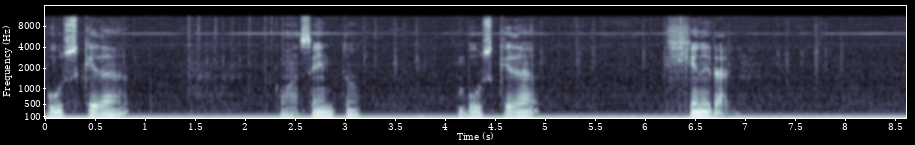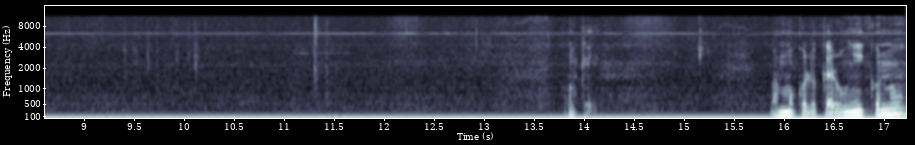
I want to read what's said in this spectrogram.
búsqueda con acento búsqueda general. Ok. Vamos a colocar un icono.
